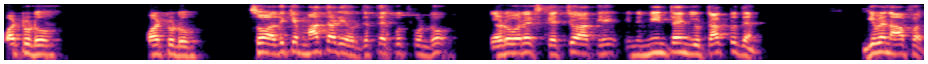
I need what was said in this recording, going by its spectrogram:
what to do what to do so ಅದಕ್ಕೆ ಮಾತಾಡಿ ಅವ್ರ ಜೊತೆ ಕೂತ್ಕೊಂಡು ಎರಡೂವರೆಗೆ ಸ್ಕೆಚ್ ಹಾಕ್ಲಿ. In mean time you talk to them give an offer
